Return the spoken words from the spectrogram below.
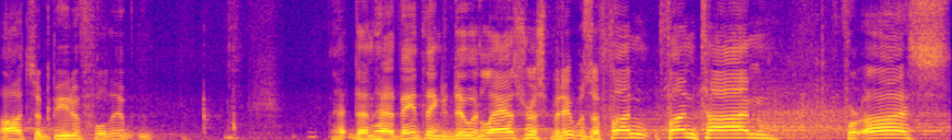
oh, it's a beautiful, it, it doesn't have anything to do with Lazarus, but it was a fun, fun time for us.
